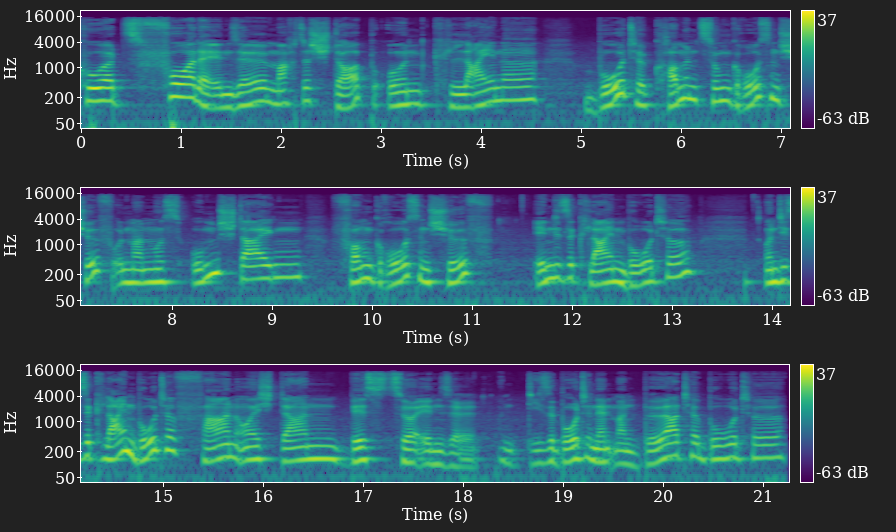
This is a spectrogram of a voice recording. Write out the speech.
kurz vor der Insel macht es Stopp und kleine Boote kommen zum großen Schiff und man muss umsteigen vom großen Schiff in diese kleinen Boote. Und diese kleinen Boote fahren euch dann bis zur Insel. Und diese Boote nennt man Börteboote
